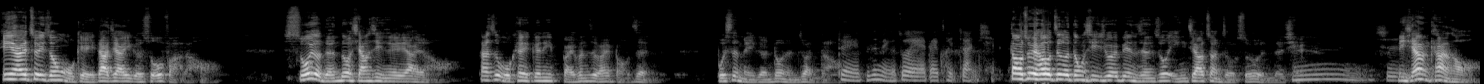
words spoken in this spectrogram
AI 最终我给大家一个说法了哈，所有的人都相信 AI 了哈，但是我可以跟你百分之百保证，不是每个人都能赚到。对，不是每个做 AI 都可以赚钱。到最后这个东西就会变成说赢家赚走所有人的钱。嗯，是。你想想看哈。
